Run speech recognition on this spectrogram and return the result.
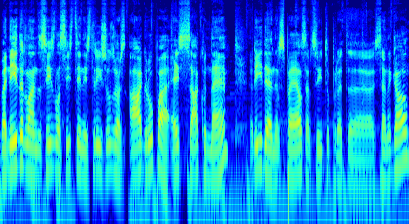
Vai Nīderlandes izlase izcīnīs trīs uzvaras A grupā? Es saku, nē. Rītdien ir spēles ap citu pret uh, Senegālu.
